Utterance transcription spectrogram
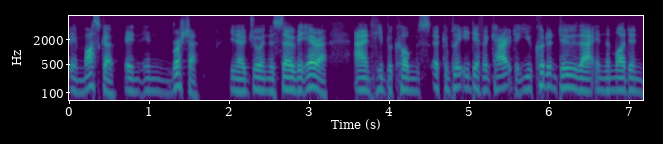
in Moscow, in in Russia, you know, during the Soviet era, and he becomes a completely different character. You couldn't do that in the modern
